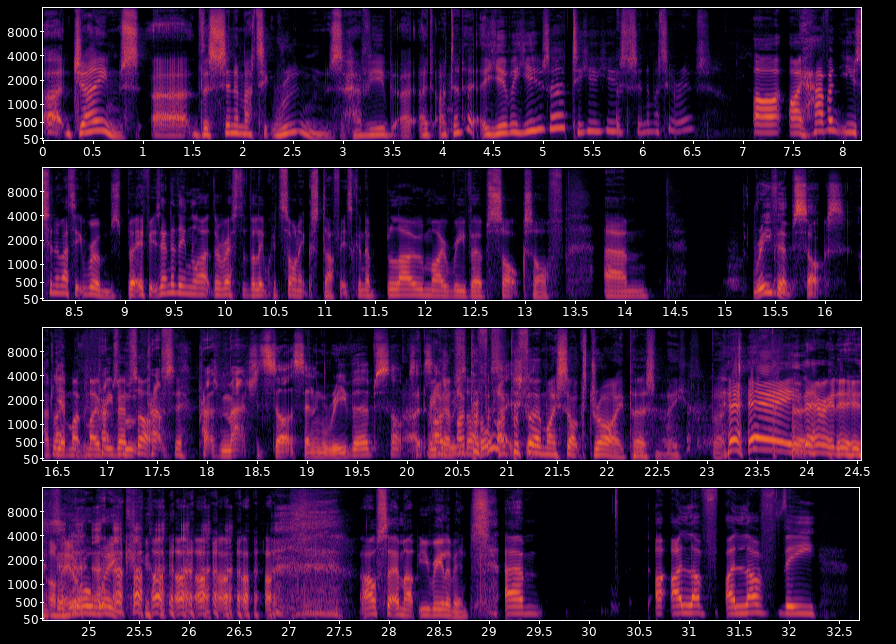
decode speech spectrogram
uh, James, uh, the cinematic rooms. Have you? Uh, I, I don't know. Are you a user? Do you use cinematic rooms? Uh, I haven't used cinematic rooms, but if it's anything like the rest of the Liquid Sonic stuff, it's going to blow my reverb socks off. Um, Reverb socks. I'd Yeah, my- my perhaps, reverb socks, Perhaps, yeah. perhaps Matt should start selling reverb socks. That Reverb I, sounds I, prefer, I prefer my socks dry personally, but hey, there it is. I'm here all week. I'll set them up. You reel them in. Um, I, I love, I love the,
